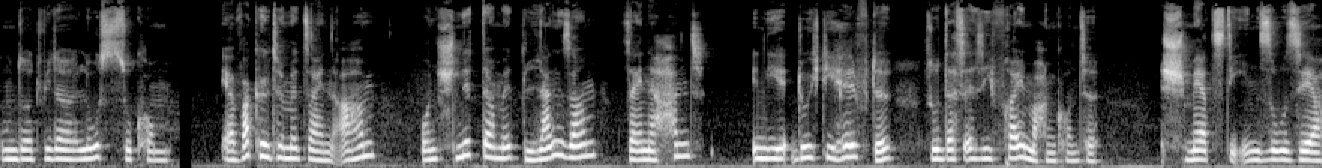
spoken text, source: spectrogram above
um dort wieder loszukommen. Er wackelte mit seinen Armen und schnitt damit langsam seine Hand die, durch die Hälfte, so dass er sie frei machen konnte. Es schmerzte ihn so sehr,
